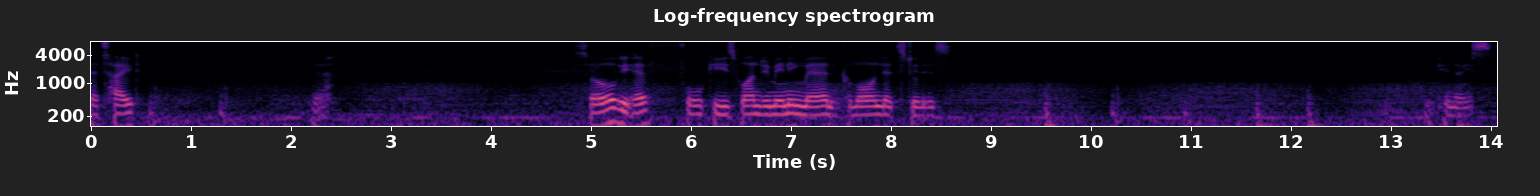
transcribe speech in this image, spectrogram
Let's hide. Yeah. So we have four keys, one remaining man. Come on, let's do this. Okay, nice.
